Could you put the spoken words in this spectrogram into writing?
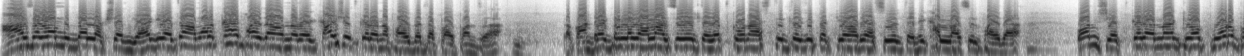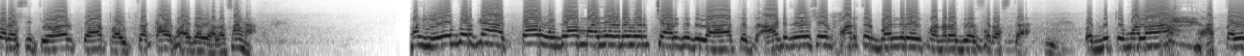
हा सगळा मुद्दा लक्षात घ्या की याचा आम्हाला काय फायदा होणार आहे? काय शेतकऱ्यांना फायदा त्या पाईपांचा त्या कॉन्ट्रॅक्टरला झाला असेल त्याच्यात कोण असतील त्याची टक्केवारी असेल त्यांनी खाल्ला असेल फायदा. पण शेतकऱ्यांना किंवा पूर परिस्थितीवर त्या पाईपचा काय फायदा झाला सांगा. मग हे जर का आता उद्या माझ्याकडे जर चार्ज दिला तर आठ दिवस फार तर बंद राहील पंधरा दिवस रस्ता. पण मी तुम्हाला आता हे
